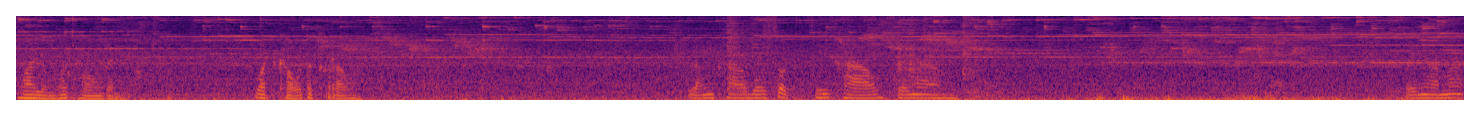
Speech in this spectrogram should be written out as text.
ไหว้หลวงพ่อทองกัน วัดเขาตะเคราหลังคาโบสถสีขาว สวยงาม สวยงามมาก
